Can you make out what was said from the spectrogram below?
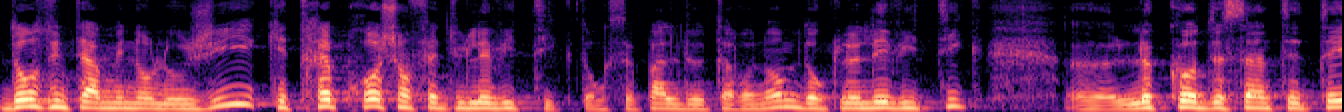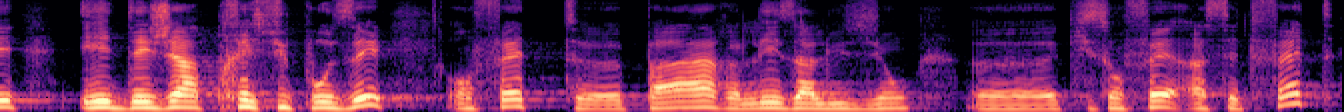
dans une terminologie qui est très proche en fait du Lévitique. Donc ce n'est pas le Deutéronome. Donc le Lévitique, euh, le code de sainteté est déjà présupposé en fait euh, par les allusions qui sont faites à cette fête.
